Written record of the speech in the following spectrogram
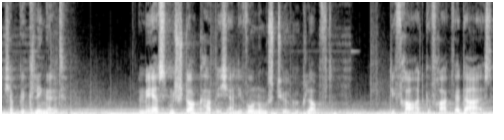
Ich habe geklingelt. Im ersten Stock habe ich an die Wohnungstür geklopft. Die Frau hat gefragt, wer da ist.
